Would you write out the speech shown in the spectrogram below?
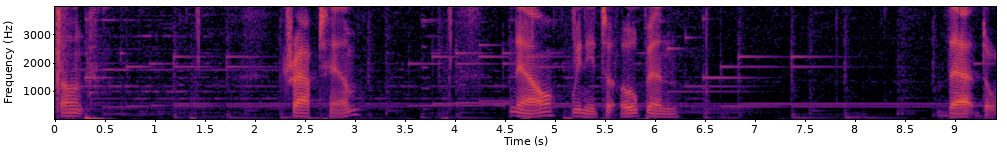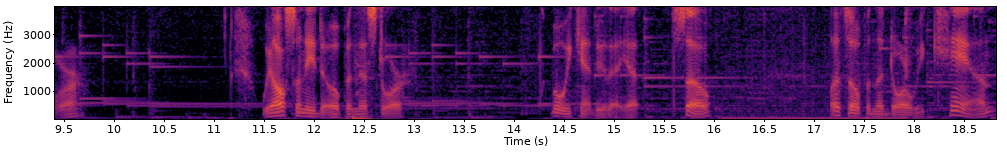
Thunk. Trapped him. Now, we need to open that door. We also need to open this door. But we can't do that yet. So, let's open the door we can.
